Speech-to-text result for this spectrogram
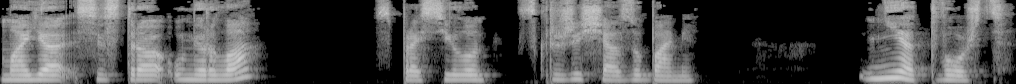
«Моя сестра умерла?» — спросил он, скрыжища зубами. «Нет, вождь»,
